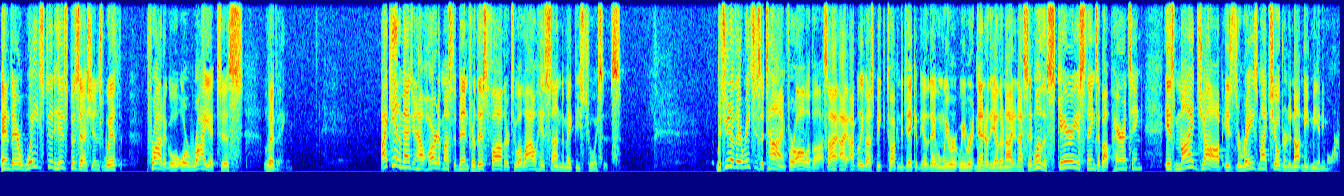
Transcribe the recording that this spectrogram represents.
and there wasted his possessions with prodigal or riotous living. I can't imagine how hard it must have been for this father to allow his son to make these choices. But you know, there reaches a time for all of us. I, I, I believe I was speak, talking to Jacob the other day when we were, we were at dinner the other night, and I said, one of the scariest things about parenting is my job is to raise my children to not need me anymore.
